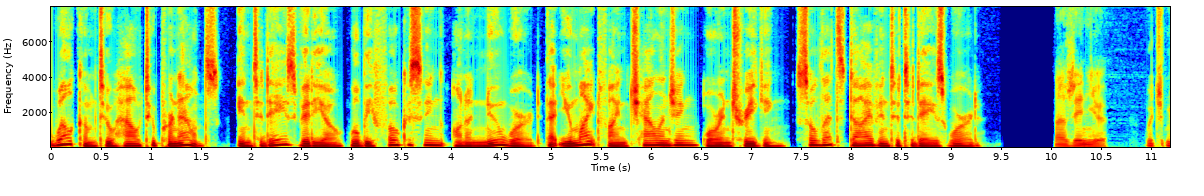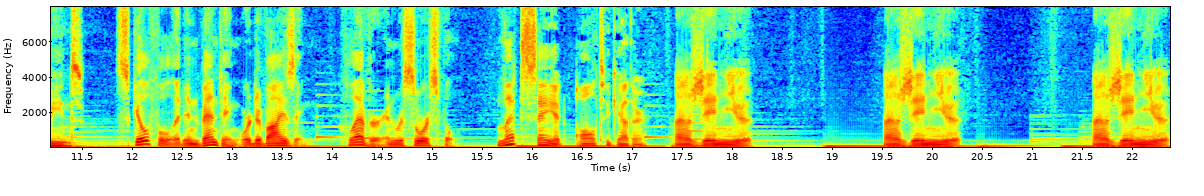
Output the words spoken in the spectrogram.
Welcome to How to Pronounce. In today's video, we'll be focusing on a new word that you might find challenging or intriguing. So let's dive into today's word, ingénieux, which means skillful at inventing or devising, clever and resourceful. let's say it all together. ingénieux, ingénieux, ingénieux,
